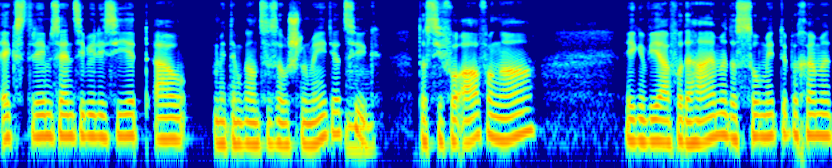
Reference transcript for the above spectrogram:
extrem sensibilisiert, auch mit dem ganzen Social-Media-Zeug. Mhm. Dass sie von Anfang an irgendwie auch von daheim das so mitbekommen,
